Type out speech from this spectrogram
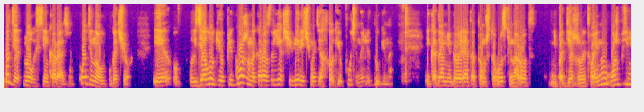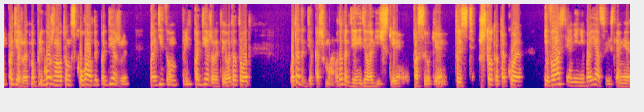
Вот где новый Стенька Разин, вот где новый Пугачев. И в идеологию Пригожина гораздо легче верить, чем в идеологию Путина или Дугина. И когда мне говорят о том, что русский народ не поддерживает войну, может быть, и не поддерживает, но Пригожина вот он с кувалдой поддерживает бандит он поддерживает. И вот это вот, вот это где кошмар, вот это где идеологические посылки. То есть что-то такое, и власти они не боятся, если они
